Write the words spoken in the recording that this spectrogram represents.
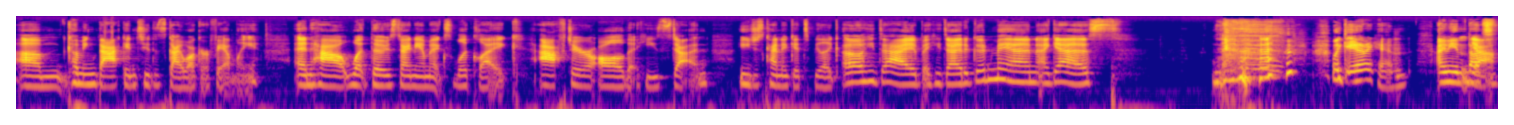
um, coming back into the Skywalker family and how what those dynamics look like after all that he's done. You just kind of get to be like, oh, he died, but he died a good man, I guess. like Anakin. I mean, that's Yeah.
